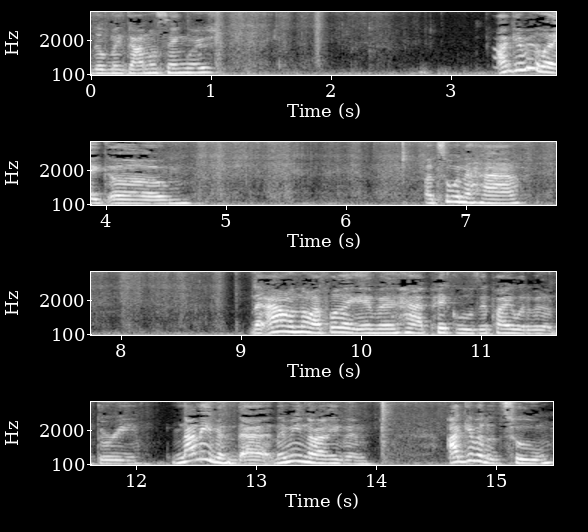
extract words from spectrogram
the McDonald's sandwich, I give it like um, a two and a half like, I don't know. I feel like if it had pickles, it probably would have been a three. Not even that. Let me not even. I give it a two.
